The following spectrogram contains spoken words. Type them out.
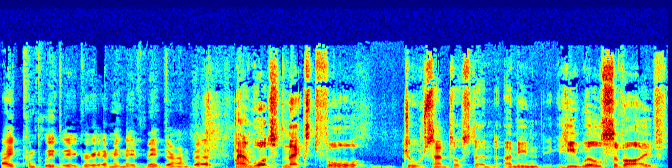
I completely agree. I mean, they've made their own bed. And what's next for George Santos then? I mean, he will survive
